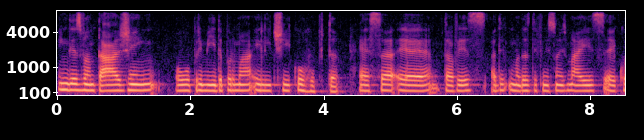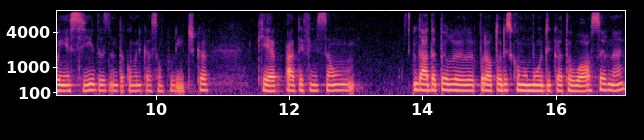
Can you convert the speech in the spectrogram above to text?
em desvantagem ou oprimida por uma elite corrupta. Essa é talvez uma das definições mais é, conhecidas dentro da comunicação política, que é a definição dada por, por autores como Moody e né?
